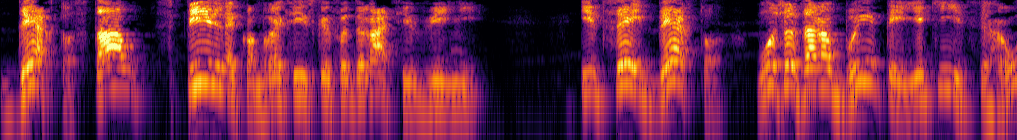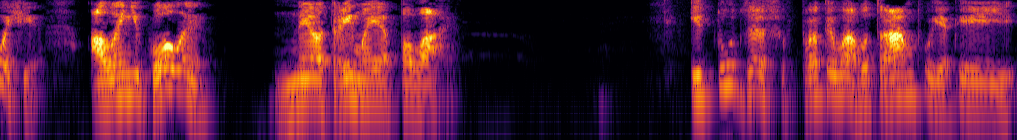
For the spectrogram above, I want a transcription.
дехто став спільником Російської Федерації в війні. І цей дехто може заробити якісь гроші, але ніколи не отримає поваги. І тут же ж в противагу Трампу, який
